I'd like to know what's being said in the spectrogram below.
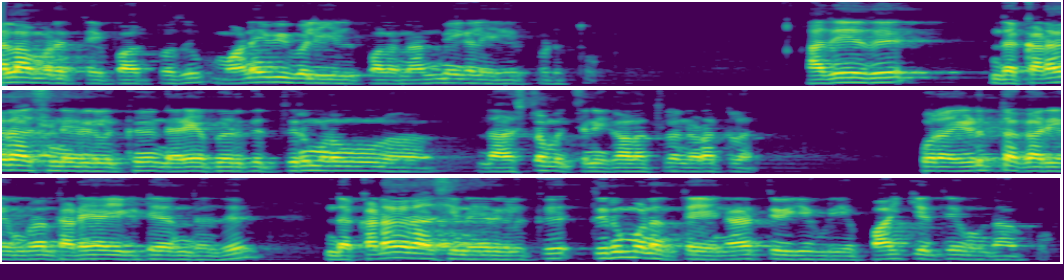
ஏழாம் இடத்தை பார்ப்பது மனைவி வழியில் பல நன்மைகளை ஏற்படுத்தும். அதே இது இந்த கடகராசினியர்களுக்கு நிறைய பேருக்கு திருமணமும் இந்த அஷ்டமச்சனி காலத்தில் நடக்கலை. பூரா எடுத்த காரியம் பூரா தடையாகிக்கிட்டே இருந்தது. இந்த கடகராசினியர்களுக்கு திருமணத்தை நடத்தி வைக்கக்கூடிய பாக்கியத்தை உண்டாக்கும்.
